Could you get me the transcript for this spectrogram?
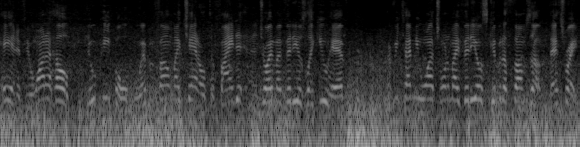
Hey, and if you want to help new people who haven't found my channel to find it and enjoy my videos like you have, every time you watch one of my videos, give it a thumbs up. That's right.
